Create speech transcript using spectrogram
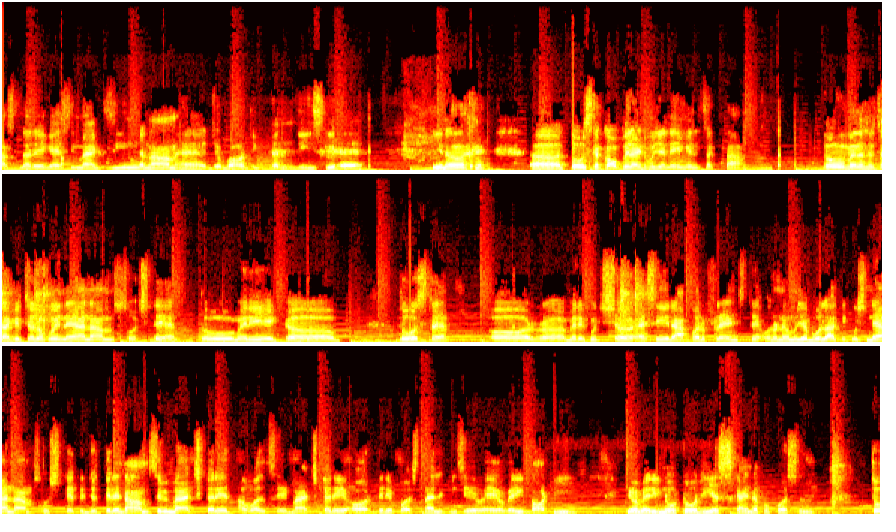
हसलर एक ऐसी मैगजीन का नाम है जो बहुत ही गंदी सी है यू नो तो उसका कॉपीराइट मुझे नहीं मिल सकता। तो मैंने सोचा कि चलो कोई नया नाम सोचते हैं। तो मेरी एक दोस्त है और मेरे कुछ ऐसे ही रैपर फ्रेंड्स थे, उन्होंने मुझे बोला कि कुछ नया नाम सोचते थे, जो तेरे नाम से भी मैच करे, धवल से मैच करे और तेरे पर्सनैलिटी से very naughty you very notorious kind of a person तो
